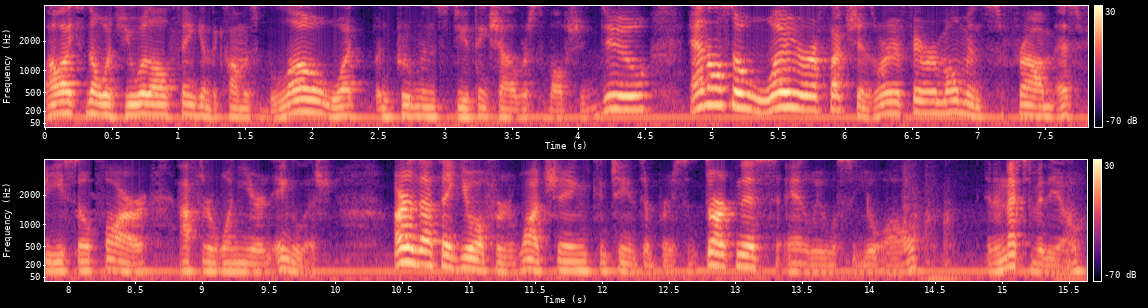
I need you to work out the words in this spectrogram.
I'd like to know what you would all think in the comments below. What improvements do you think Shadowverse Evolve should do? And also, what are your reflections? What are your favorite moments from SVE so far after one year in English? Other than that, thank you all for watching. Continue to embrace the darkness, and we will see you all in the next video.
